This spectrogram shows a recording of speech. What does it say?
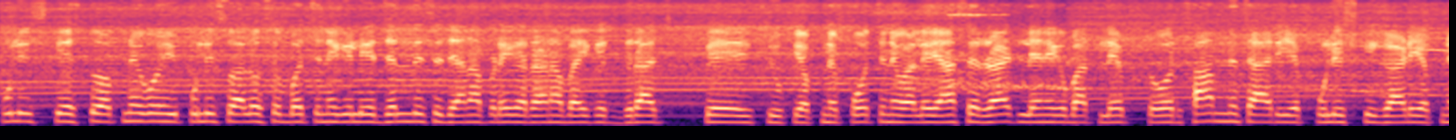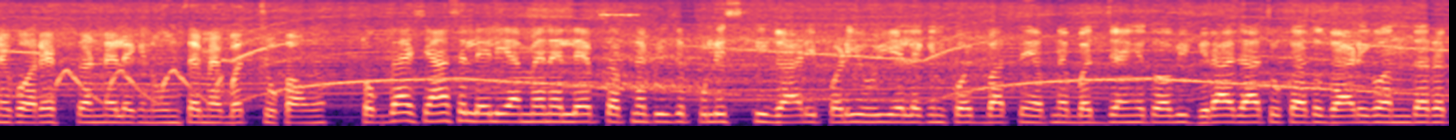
पुलिस केस तो अपने को ही पुलिस वालों से बचने के लिए जल्दी से जाना पड़ेगा राणा भाई के गराज पे, क्योंकि अपने पहुँचने वाले यहाँ से राइट लेने के बाद लेफ़्ट और सामने से आ रही है पुलिस की गाड़ी अपने को अरेस्ट करने, लेकिन उनसे मैं बच चुका हूँ। तो गैस यहाँ से ले लिया मैंने लेफ़्ट, अपने पीछे पुलिस की गाड़ी पड़ी हुई है, लेकिन कोई बात नहीं, अपने बच जाएँगे। तो अभी गिराज आ चुका है तो गाड़ी को अंदर रख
